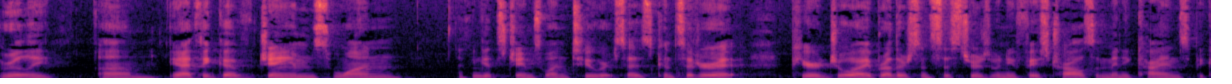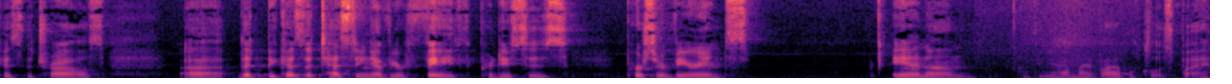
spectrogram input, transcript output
really. Um, yeah, I think of James 1, I think it's James 1 2, where it says, Consider it pure joy, brothers and sisters, when you face trials of many kinds, because the trials, uh, that because the testing of your faith produces perseverance and um, I think I have my Bible close by.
